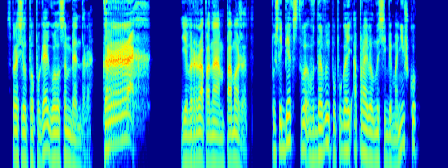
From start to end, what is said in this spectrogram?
— спросил попугай голосом Бендера. — Крах! Европа нам поможет. После бегства вдовы попугай оправил на себе манишку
